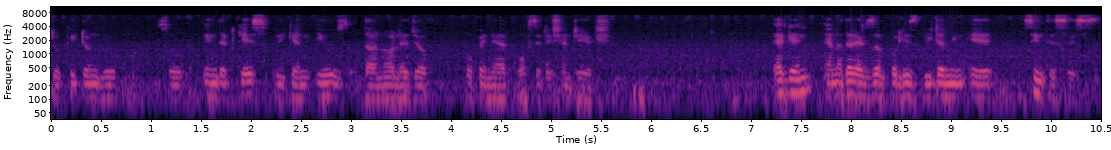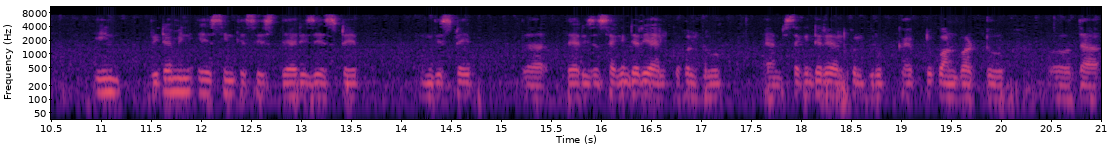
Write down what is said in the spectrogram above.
to ketone group. So in that case, we can use the knowledge of Oppenauer oxidation reaction. Again, another example is vitamin A synthesis. In vitamin A synthesis, there is a step. In this step, uh, there is a secondary alcohol group and secondary alcohol group have to convert to uh, the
